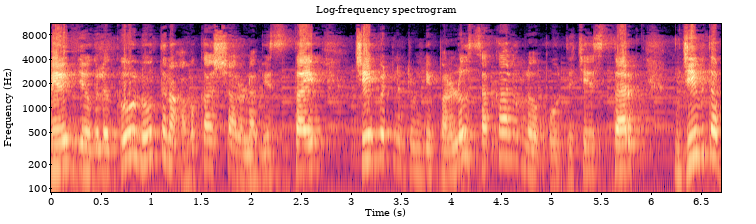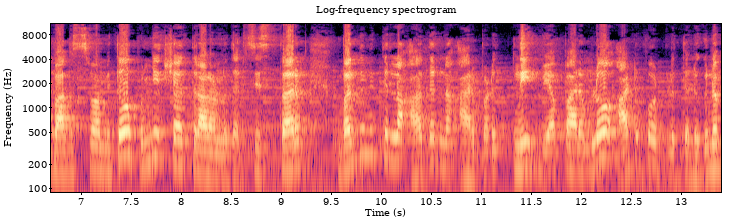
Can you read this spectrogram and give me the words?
నిరుద్యోగులకు నూతన అవకాశాలు లభిస్తాయి. చేపట్టినటువంటి పనులు సకాలంలో పూర్తి చేస్తారు. జీవిత భాగస్వామితో పుణ్యక్షేత్రాలను దర్శిస్తారు. బంధుమిత్రుల ఆదరణ ఏర్పడుతుంది. వ్యాపారంలో ఆటుపోట్లు తొలగున.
